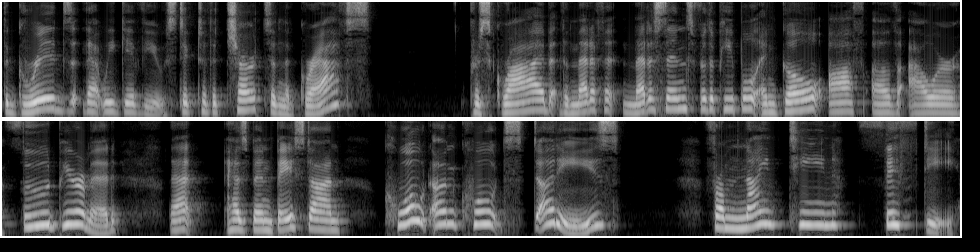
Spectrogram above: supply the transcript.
the grids that we give you, stick to the charts and the graphs, prescribe the medif- medicines for the people, and go off of our food pyramid that has been based on quote unquote studies from 1950.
